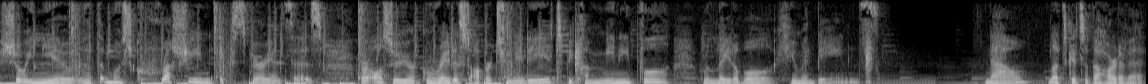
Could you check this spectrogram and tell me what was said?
showing you that the most crushing experiences are also your greatest opportunity to become meaningful, relatable human beings. Now, let's get to the heart of it.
